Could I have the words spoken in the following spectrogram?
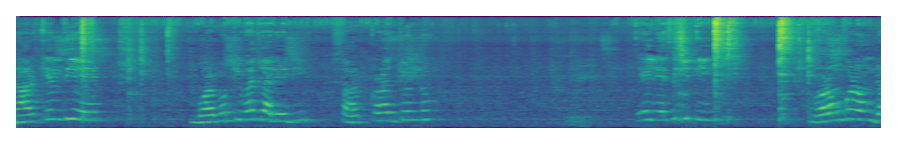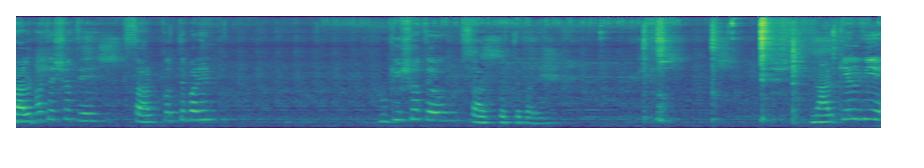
নারকেল দিয়ে বরবটি ভাজা রেডি সার্ভ করার জন্য। এই রেসিপিটি গরম গরম ডাল ভাতের সাথে সার্ভ করতে পারেন। রুটির সাথেও সার্ভ করতে পারেন। নারকেল দিয়ে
